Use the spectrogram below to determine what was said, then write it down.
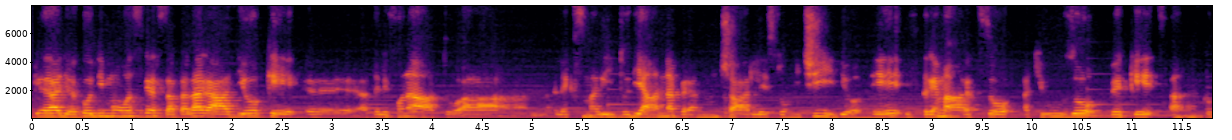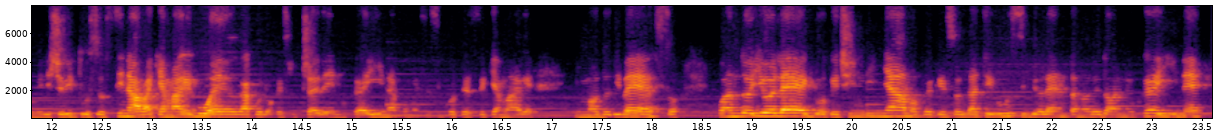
che Radio Eco di Mosca è stata la radio che eh, ha telefonato a l'ex marito di Anna per annunciarle il suo omicidio e il 3 marzo ha chiuso perché, ah, come dicevi tu, si ostinava a chiamare guerra quello che succede in Ucraina, come se si potesse chiamare in modo diverso. Quando io leggo che ci indigniamo perché i soldati russi violentano le donne ucraine,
